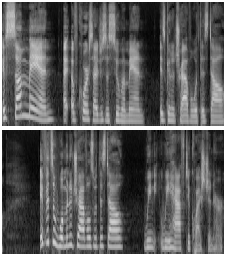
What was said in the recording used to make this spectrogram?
if some man, of course I just assume a man is going to travel with this doll. If it's a woman who travels with this doll, we we have to question her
